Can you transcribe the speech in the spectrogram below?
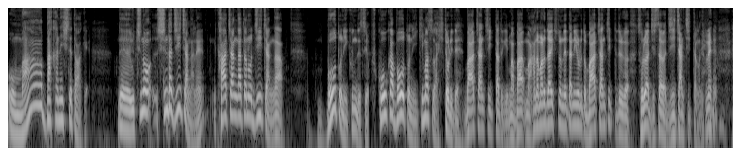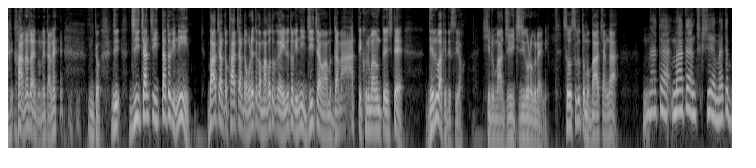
をまあバカにしてたわけ。でうちの死んだじいちゃんがね母ちゃん型のじいちゃんがボートに行くんですよ。福岡ボートに行きますわ一人で。ばあちゃん家行った時。まあば、まあ、花丸大吉のネタによるとばあちゃん家って言ってるけどそれは実際はじいちゃん家行ったんだね。花大のネタね。じじいちゃん家行った時にばあちゃんと母ちゃんと俺とか孫とかがいる時にじいちゃんはもう黙って車運転して出るわけですよ。昼間11時頃ぐらいに。そうするともうばあちゃんが「またまたあんちくしやまた」と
